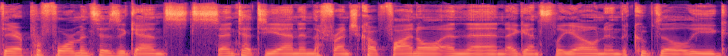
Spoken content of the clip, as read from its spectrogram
their performances against Saint Etienne in the French Cup final and then against Lyon in the Coupe de la Ligue,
